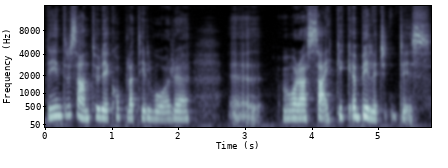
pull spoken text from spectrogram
det är intressant hur det är kopplat till vår, eh, våra psychic abilities.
